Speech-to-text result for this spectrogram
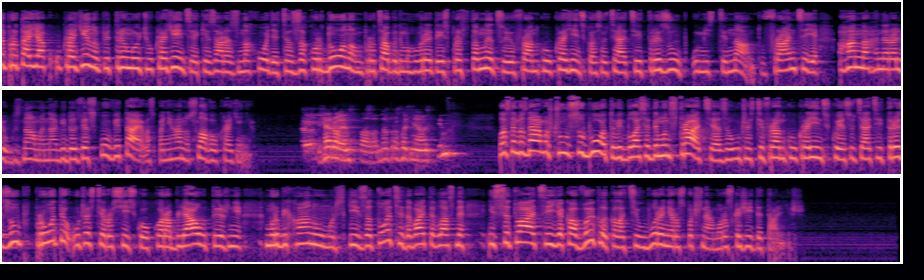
Власне, про те, як Україну підтримують українці, які зараз знаходяться за кордоном. Про це будемо говорити із представницею франко-української асоціації Тризуб у місті Нант у Франції. Ганна Генералюк з нами на відеозв'язку. Вітаю вас, пані Ганно. Слава Україні! Героям слава доброго дня усім. Власне, ми знаємо, що у суботу відбулася демонстрація за участі франко-української асоціації Тризуб проти участі російського корабля у тижні Морбіхану у морській затоці. Давайте власне із ситуації, яка викликала ці обурення, розпочнемо. Розкажіть детальніше.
